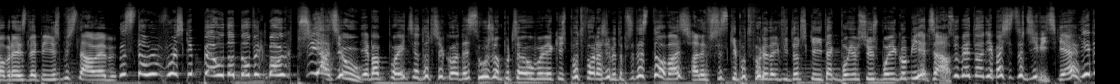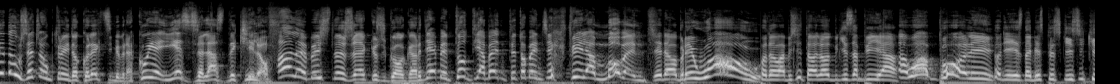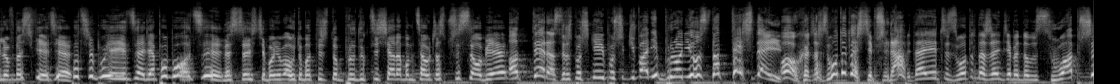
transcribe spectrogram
Dobra, jest lepiej niż myślałem. Dostałem właśnie pełno nowych małych przyjaciół. Nie mam pojęcia, do czego one służą, potrzebowałbym jakiegoś potwora, żeby to przetestować. Ale wszystkie potwory najwidoczniej i tak boją się już mojego miecza. W sumie to nie ma się co dziwić, nie? Jedyną rzeczą, której do kolekcji mi brakuje, jest żelazny kilof. Ale myślę, że jak już go ogarniemy, to diamenty to będzie chwila, moment! Dzień dobry, wow! Podoba mi się to, ale on mnie zabija. Ała, boli! To nie jest najbezpieczniejszy kilof na świecie. Potrzebuję jedzenia, pomocy. Na szczęście moją automatyczną produkcję siana mam cały czas przy sobie. A teraz rozpocznijmy poszukiwanie broni ostatecznej! O, chociaż złoto też się przyda. Pytanie, czy złote narzędzia będą słabsze,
